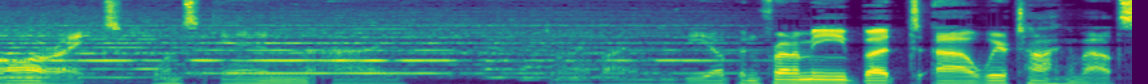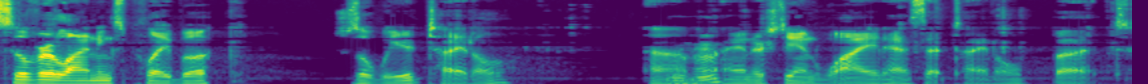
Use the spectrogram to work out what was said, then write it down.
All right. Once again, I don't have IMDb up in front of me, but uh, we're talking about Silver Linings Playbook, which is a weird title. Um, Mhm. I understand why it has that title, but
